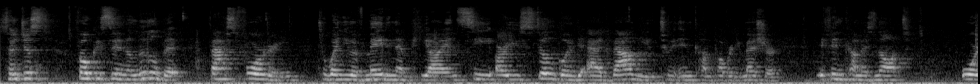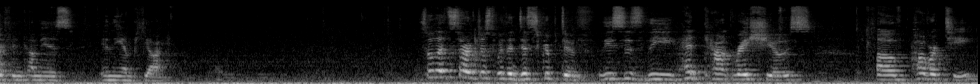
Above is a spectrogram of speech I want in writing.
So just focus in a little bit, fast forwarding to when you have made an MPI and see are you still going to add value to an income poverty measure if income is not, or if income is in the MPI. So let's start just with a descriptive. This is the headcount ratios of poverty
